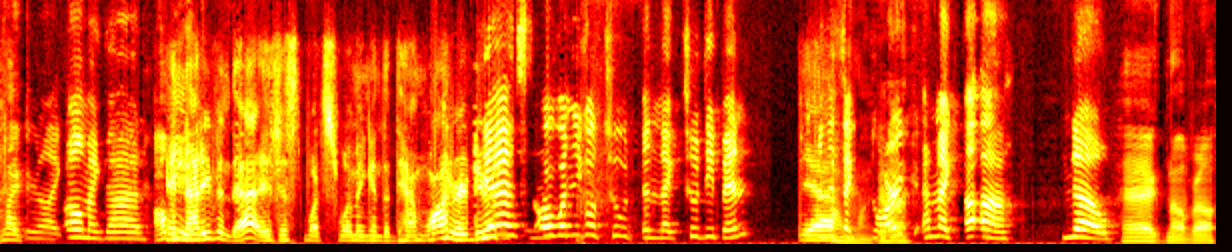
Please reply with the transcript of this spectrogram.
Like, you're like, Oh my god. I'll and be, not even that. It's just what's swimming in the damn water, dude. Yes, or when you go too in like too deep in, Yeah. and Yeah. it's Oh like my dark. I'm like, uh, uh no. heck no, bro.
